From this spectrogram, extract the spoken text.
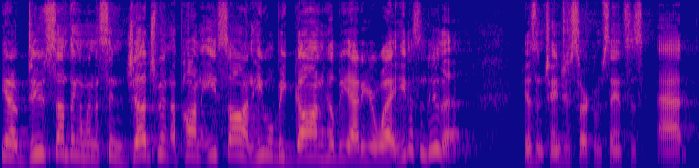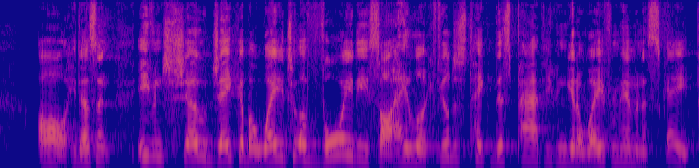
you know, do something. I'm going to send judgment upon Esau, and he will be gone. He'll be out of your way. He doesn't do that. He doesn't change his circumstances at all. He doesn't even show Jacob a way to avoid Esau. Hey, look, if you'll just take this path, you can get away from him and escape.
